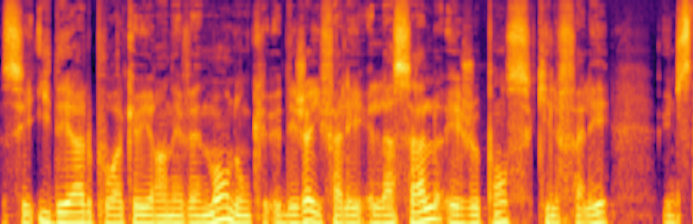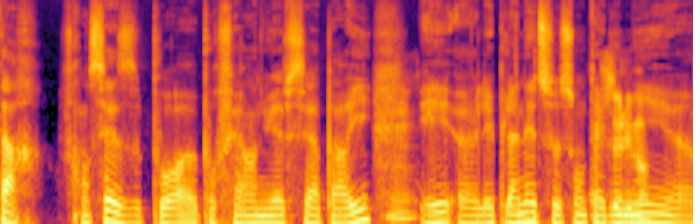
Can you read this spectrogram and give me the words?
C'est idéal pour accueillir un événement. Donc déjà, il fallait la salle et je pense qu'il fallait une star française pour pour faire un UFC à Paris mmh. et euh, les planètes se sont Absolument. alignées euh,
